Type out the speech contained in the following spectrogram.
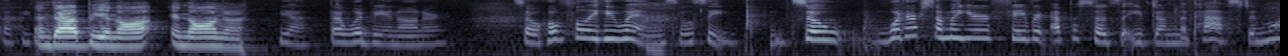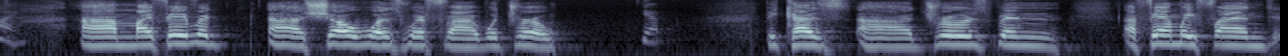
That'd be and fun. that'd be an hon- an honor. Yeah, that would be an honor. So hopefully he wins. We'll see. So, what are some of your favorite episodes that you've done in the past and why? Um, my favorite uh, show was with uh, with Drew Yep. because uh, Drew's been a family friend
